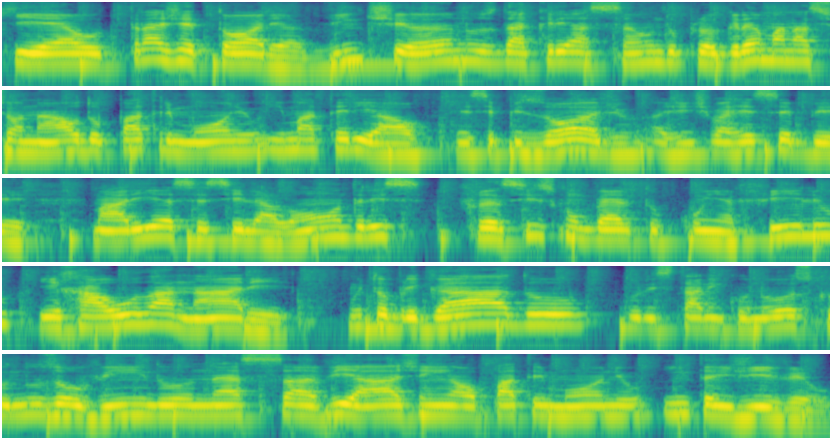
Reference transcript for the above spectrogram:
que é o Trajetória 20 anos da criação do Programa Nacional do Patrimônio Imaterial. Nesse episódio, a gente vai receber Maria Cecília Londres, Francisco Humberto Cunha Filho e Raul Lanari. Muito obrigado por estarem conosco, nos ouvindo nessa viagem ao patrimônio intangível.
